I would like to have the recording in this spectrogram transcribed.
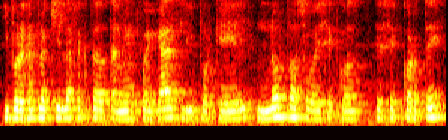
Y por ejemplo aquí el afectado también fue Gasly porque él no pasó ese, ese corte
